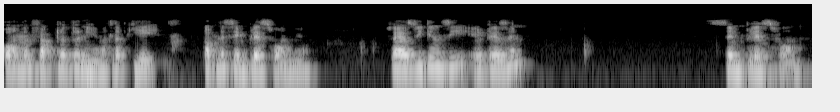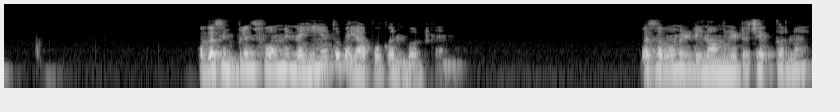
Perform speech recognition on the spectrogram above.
कॉमन फैक्टर तो नहीं है मतलब कि ये अपने सिंपलेस्ट फॉर्म में हो so as we can see it is in simplest form अगर सिंपलेस्ट फॉर्म में नहीं है तो पहले आपको कन्वर्ट करना है। बस अब हमें डिनोमिनेटर चेक करना है।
